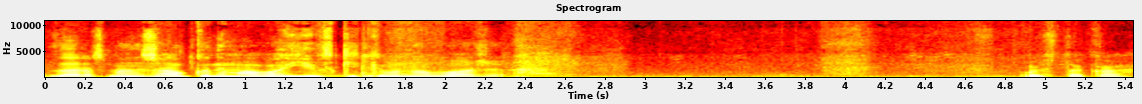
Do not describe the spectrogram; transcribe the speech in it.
Зараз мене жалко нема вагів, скільки вона важить. Ось така.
